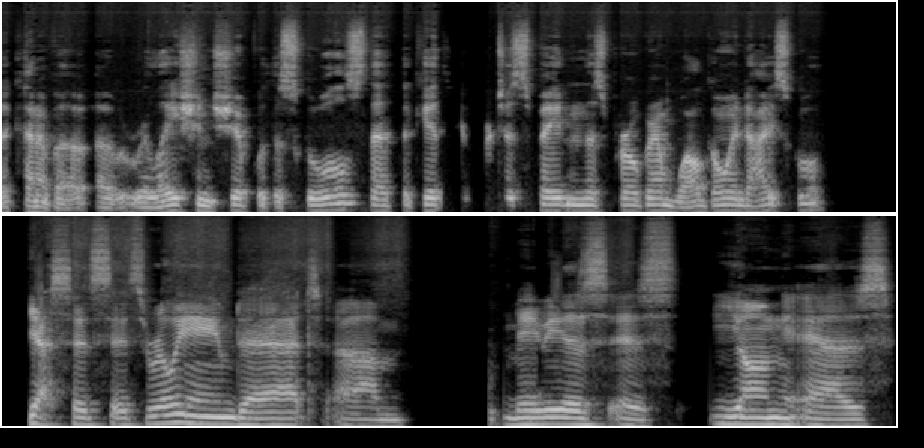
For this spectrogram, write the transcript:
the kind of a, a relationship with the schools that the kids can participate in this program while going to high school? Yes, it's it's really aimed at um, maybe as as young as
